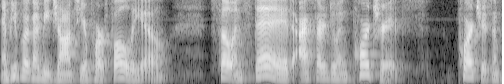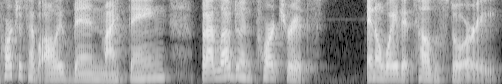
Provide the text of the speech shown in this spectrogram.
And people are going to be drawn to your portfolio. So instead, I started doing portraits. Portraits. And portraits have always been my thing, but I love doing portraits in a way that tells a story.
